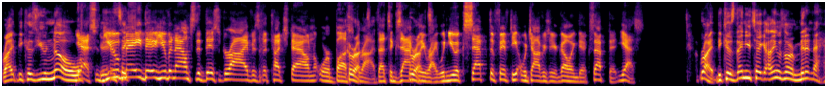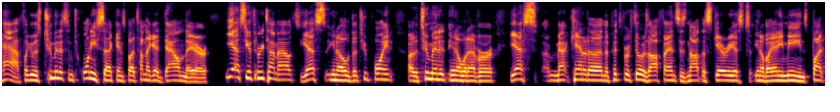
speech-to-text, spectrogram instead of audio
right? Because you know, yes, you've take- made it, you've announced that this drive is a touchdown or bust Correct. drive. That's exactly Correct. right. When you accept the 50, which obviously you're going to accept it. Yes. Right. Because then you take, I think it was another minute and a half, like it was two minutes and 20 seconds by the time they get down there. Yes, you have three timeouts. Yes, you know, the two point or the two minute, you know, whatever. Yes, uh, Matt Canada and the Pittsburgh Steelers offense is not the scariest, you know, by any means. But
